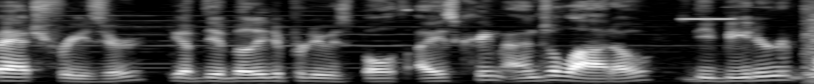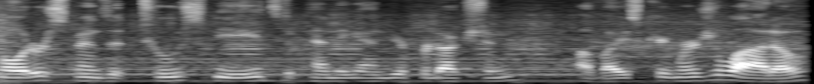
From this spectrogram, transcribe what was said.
batch freezer, you have the ability to produce both ice cream and gelato. The beater motor spins at two speeds depending on your production of ice cream or gelato.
